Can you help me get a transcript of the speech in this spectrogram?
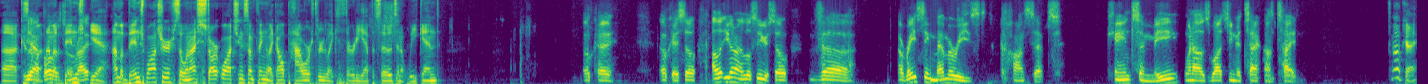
Because Yeah, I'm, a- I'm a binge, right? yeah, I'm a binge watcher. So when I start watching something, like I'll power through like 30 episodes in a weekend. Okay. Okay, so I'll let you in on a little secret. So the erasing memories concept came to me when I was watching Attack on Titan. Okay,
